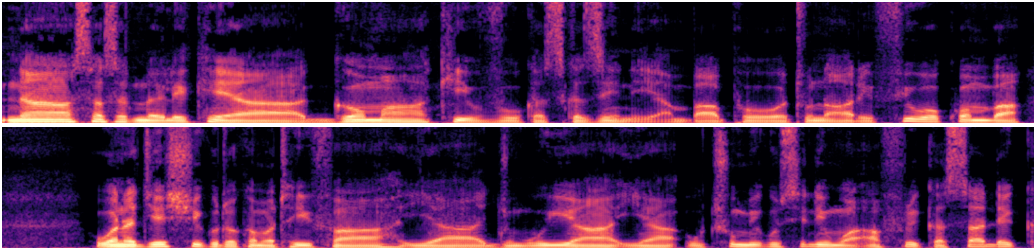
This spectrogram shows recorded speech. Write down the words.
Na sasa tunaelekea Goma, Kivu Kaskazini, ambapo tunaarifiwa kwamba wanajeshi kutoka mataifa ya Jumuiya ya Uchumi Kusini mwa Afrika SADC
